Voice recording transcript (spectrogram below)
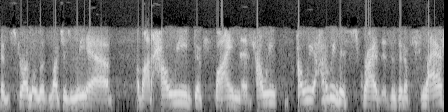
have struggled as much as we have about how we define this. How we, how we, how do we describe this? Is it a flash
